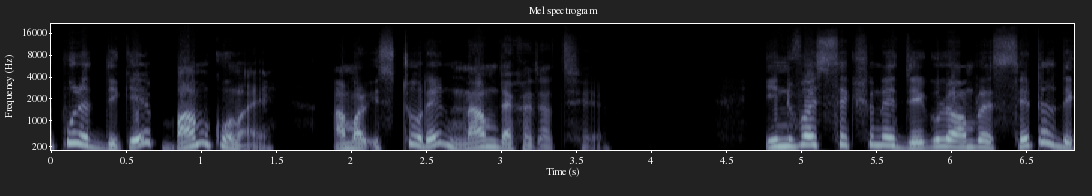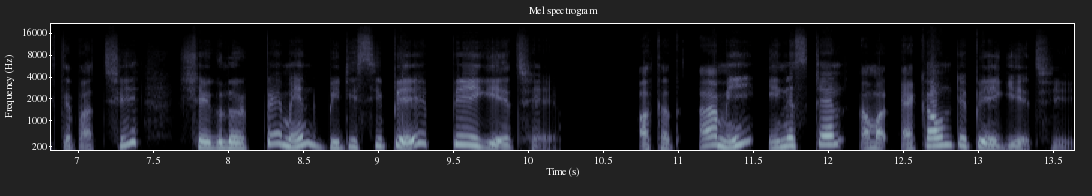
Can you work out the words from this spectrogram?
উপরের দিকে বাম কোনায় আমার স্টোরের নাম দেখা যাচ্ছে। ইনভয়েস সেকশনে যেগুলো আমরা সেটেল দেখতে পাচ্ছি, সেগুলোর পেমেন্ট বিটিসি পে পেয়ে গিয়েছে। অর্থাৎ আমি ইনস্ট্যান্ট আমার অ্যাকাউন্টে পেয়ে গিয়েছি।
